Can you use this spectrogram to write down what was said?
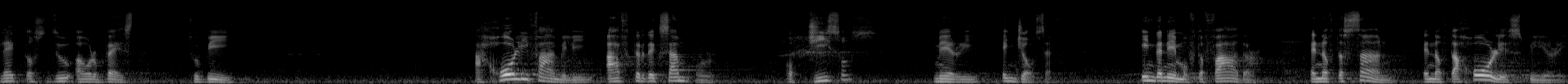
let us do our best to be a holy family after the example of Jesus, Mary, and Joseph. In the name of the Father, and of the Son, and of the Holy Spirit.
